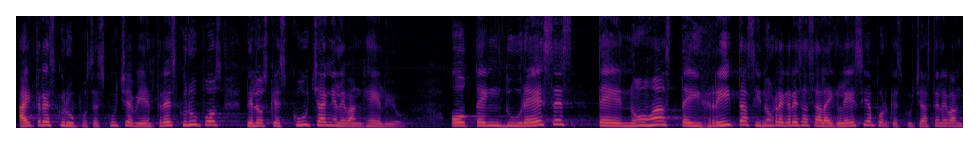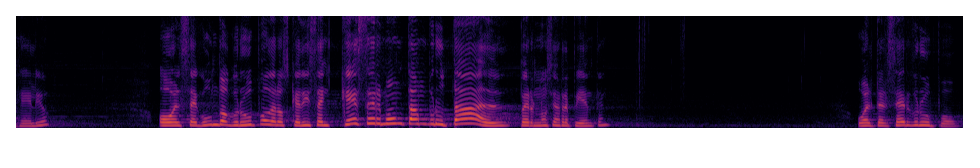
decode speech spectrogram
hay tres grupos, escuche bien, tres grupos de los que escuchan el Evangelio. O te endureces, te enojas, te irritas y no regresas a la iglesia porque escuchaste el Evangelio. O el segundo grupo de los que dicen, qué sermón tan brutal, pero no se arrepienten. O el tercer grupo,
